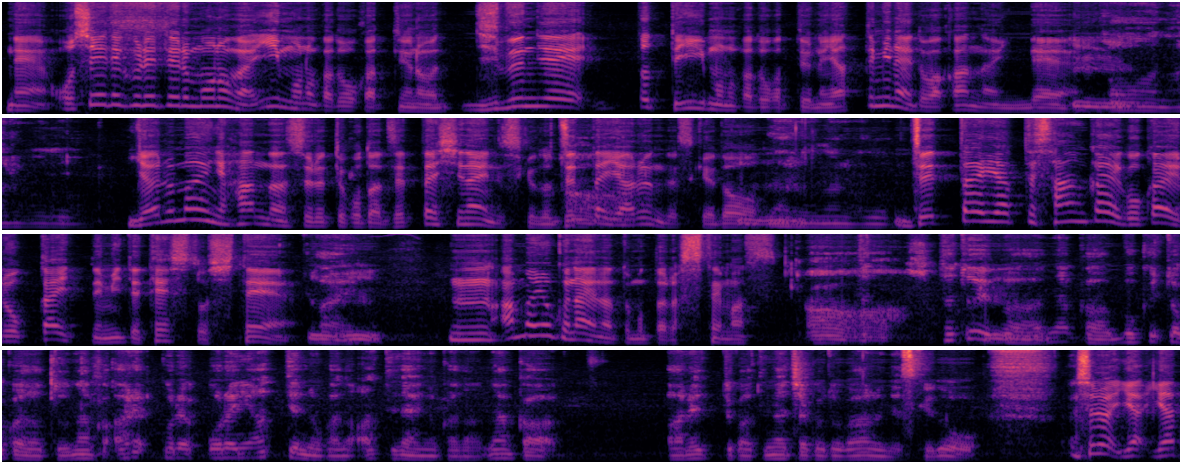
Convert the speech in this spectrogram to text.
ね、教えてくれてるものがいいものかどうかっていうのは、自分でとっていいものかどうかっていうのはやってみないとわかんないんで、うん。ああ、なるほど。やる前に判断するってことは絶対しないんですけど、絶対やるんですけど。絶対やって3回、5回、6回って見てテストして、はい。うんうん、あんま良くないなと思ったら捨てます。ああ例えば、うんなんか僕とかだと、なんか、あれこれ俺に合ってんのかな？合ってないのかな？なんか、あれとかってなっちゃうことがあるんですけど、それはや、や、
